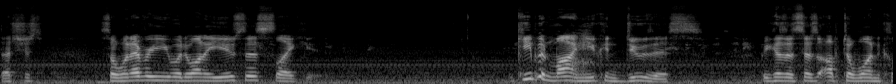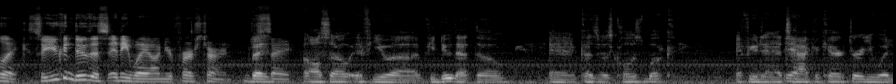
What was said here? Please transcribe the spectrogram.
that's just so whenever you would want to use this, like keep in mind you can do this because it says up to one click. So you can do this anyway on your first turn. But Just say also, if you uh, if you do that though, and because it was closed book, if you didn't attack a character, you would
